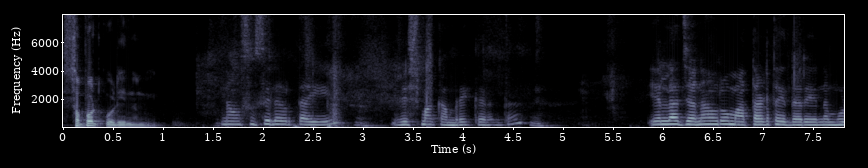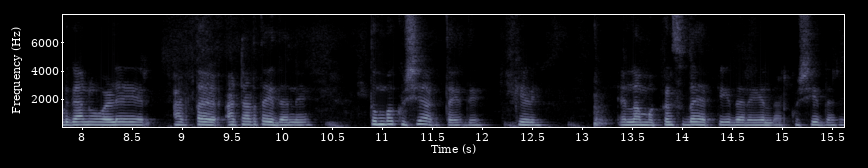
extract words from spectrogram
ಸಪೋರ್ಟ್ ಕೊಡಿ ನಮಗೆ. ನಾವು ಸುಶೀಲ ಅವ್ರ ತಾಯಿ, ರೇಷ್ಮಾ ಕಾಂಬ್ರೇಕರ್ ಅಂತ. ಎಲ್ಲ ಜನ ಅವರು ಮಾತಾಡ್ತಾ ಇದ್ದಾರೆ. ನಮ್ಮ ಹುಡುಗನು ಒಳ್ಳೆ ಆಡ್ತಾ, ಆಟ ಆಡ್ತಾ ಇದ್ದಾನೆ. ತುಂಬ ಖುಷಿ ಆಗ್ತಾ ಇದೆ. ಕೇಳಿ. ಎಲ್ಲ ಮಕ್ಕಳು ಸುಧಾ ಹ್ಯಾಪಿ ಇದ್ದಾರೆ. ಎಲ್ಲರೂ ಖುಷಿ ಇದ್ದಾರೆ.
